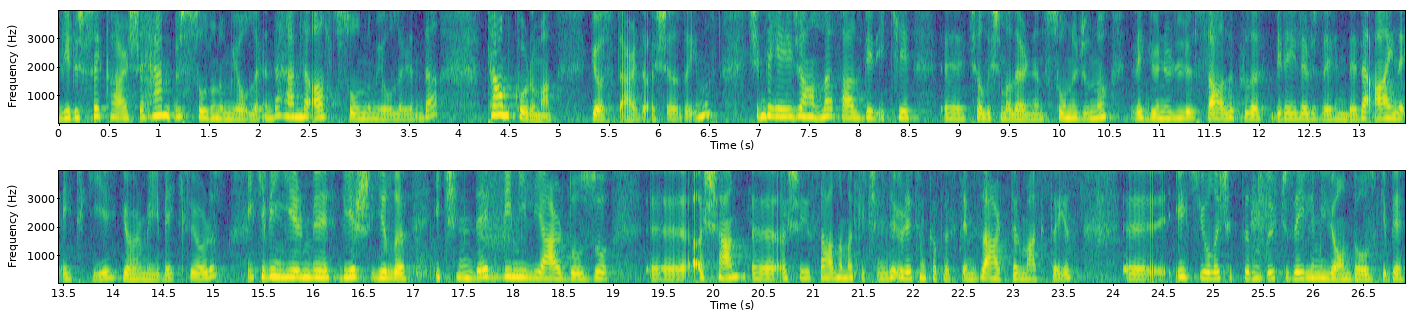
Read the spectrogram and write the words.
virüse karşı hem üst solunum yollarında hem de alt solunum yollarında tam koruma gösterdi aşı adayımız. Şimdi heyecanla faz 1-2 e, çalışmalarının sonucunu ve gönüllü sağlıklı bireyler üzerinde de aynı etkiyi görmeyi bekliyoruz. 2021 yılı içinde 1 milyar dozu aşan e, aşıyı sağlamak için de üretim kapasitemizi arttırmaktayız. E, İlk yola çıktığımızda 350 milyon doz gibi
